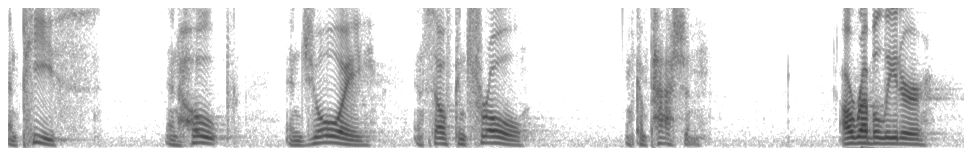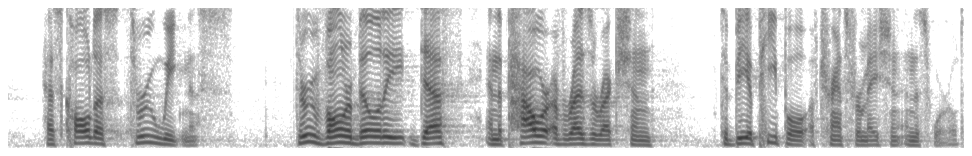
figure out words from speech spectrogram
and peace and hope and joy and self control and compassion. Our rebel leader has called us through weakness, through vulnerability, death, and the power of resurrection to be a people of transformation in this world.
